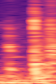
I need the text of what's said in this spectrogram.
you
